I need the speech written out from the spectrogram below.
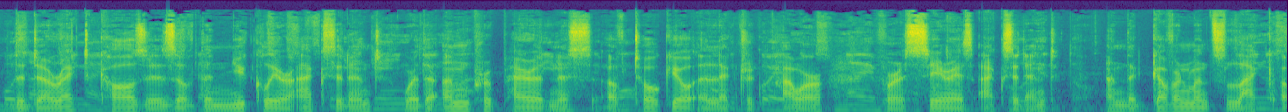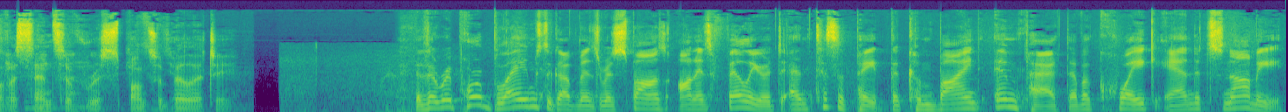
The direct causes of the nuclear accident were the unpreparedness of Tokyo Electric Power for a serious accident and the government's lack of a sense of responsibility. The report blames the government's response on its failure to anticipate the combined impact of a quake and a tsunami.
